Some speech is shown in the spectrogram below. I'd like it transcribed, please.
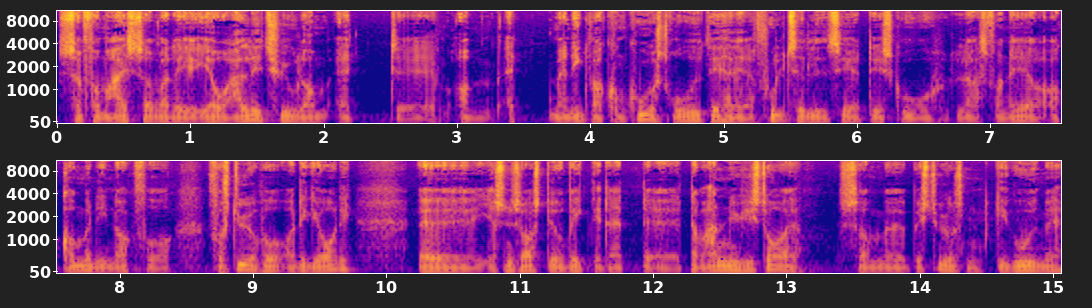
Så for mig så var det, jeg var aldrig i tvivl om, at, øh, om, at man ikke var konkurstruet. Det havde jeg fuld tillid til, at det skulle Lars Fornær og company nok få, få styr på, og det gjorde de. Øh, jeg synes også, det var vigtigt, at øh, der var en ny historie, som øh, bestyrelsen gik ud med,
